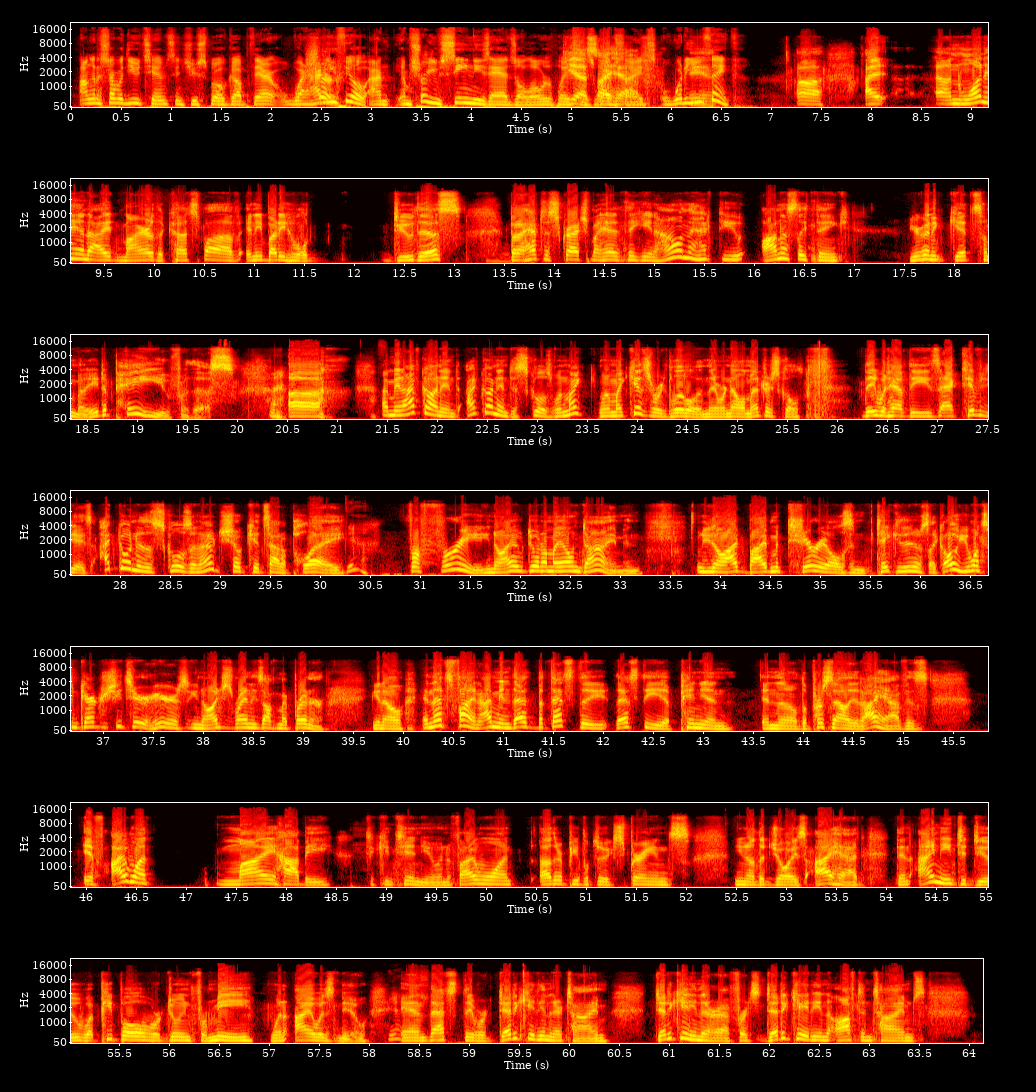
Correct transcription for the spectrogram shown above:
I'm gonna start with you, Tim, since you spoke up there. What? How do you feel? I'm I'm sure you've seen these ads all over the place. Yes, these I have. websites. What do you And- think? Uh, I, on one hand, I admire the chutzpah of anybody who will do this, but I have to scratch my head thinking, how in the heck do you honestly think you're going to get somebody to pay you for this? uh, I mean, I've gone in, I've gone into schools when my when my kids were little and they were in elementary school. They would have these activity days. I'd go into the schools and I would show kids how to play Yeah. for free. You know, I would do it on my own dime, and you know, I'd buy materials and take it in. It's like, oh, you want some character sheets here? Here's, you know, I just ran these off my printer, you know, and that's fine. I mean that, but that's the that's the opinion and the the personality that I have is, if I want my hobby to continue, and if I want other people to experience, you know, the joys I had, then I need to do what people were doing for me when I was new. Yes. And that's they were dedicating their time, dedicating their efforts, dedicating oftentimes,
